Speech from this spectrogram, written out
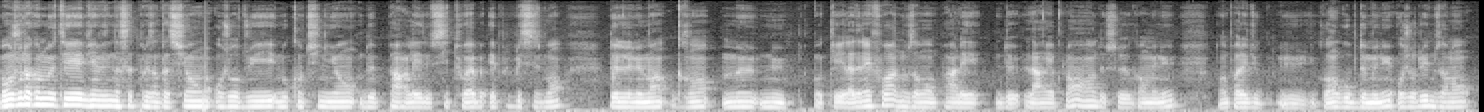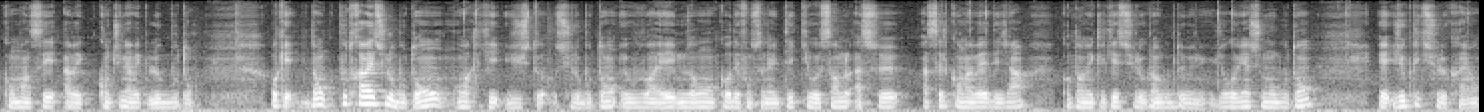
Bonjour la communauté, bienvenue dans cette présentation. Aujourd'hui, nous continuons de parler de site web et plus précisément de l'élément grand menu. Ok, la dernière fois, nous avons parlé de l'arrière-plan, hein, de ce grand menu. On a parlé du, grand groupe de menus. Aujourd'hui, nous allons commencer avec, continuer avec le bouton. Ok, donc pour travailler sur le bouton, on va cliquer juste sur le bouton et vous voyez, nous avons encore des fonctionnalités qui ressemblent à, ce, à celles qu'on avait déjà quand on avait cliqué sur le grand groupe de menus. Je reviens sur mon bouton et je clique sur le crayon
